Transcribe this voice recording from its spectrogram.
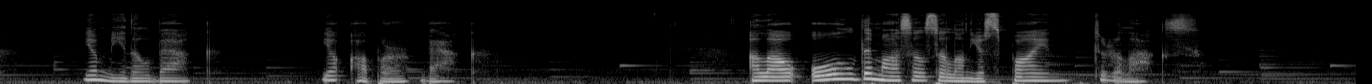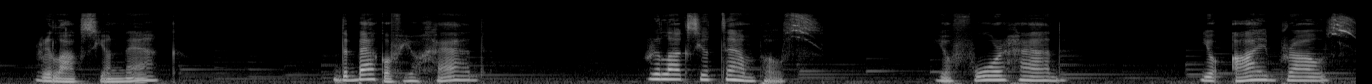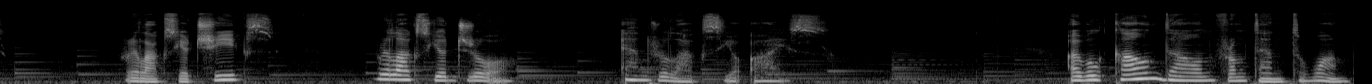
your middle back, your upper back. Allow all the muscles along your spine to relax. Relax your neck, the back of your head. Relax your temples, your forehead, your eyebrows. Relax your cheeks, relax your jaw, and relax your eyes. I will count down from 10 to 1.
